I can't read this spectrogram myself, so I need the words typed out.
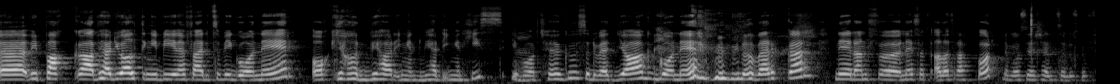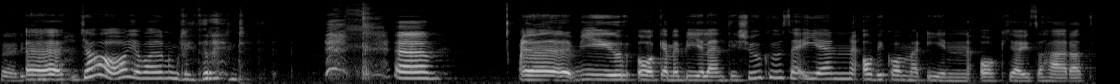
Eh, vi packade, vi hade ju allting i bilen färdigt så vi går ner och jag, vi, har ingen, vi hade ingen hiss i Mm. vårt höghus så du vet jag går ner med mina verkar nedanför, nerför alla trappor. Det måste jag känt som du ska föda Eh, ja, jag var nog lite rädd. Eh, eh, vi åker med bilen till sjukhuset igen och vi kommer in och jag är ju så här att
